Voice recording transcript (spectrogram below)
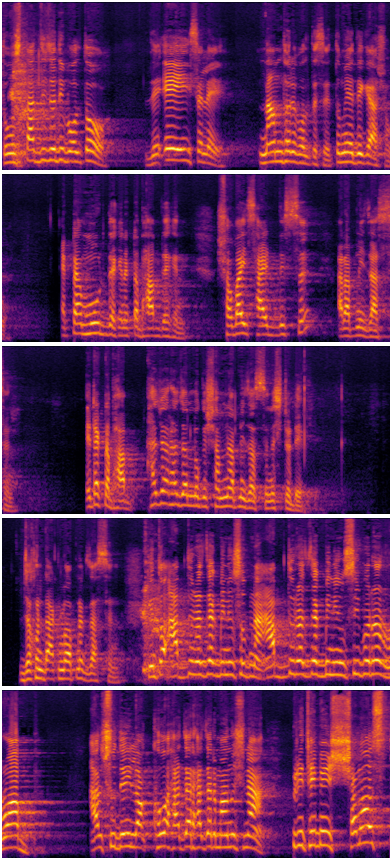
তো ওস্তাদি যদি বলতো যে, এই ছেলে, নাম ধরে বলতেছে, তুমি এদিকে আসো। একটা মুড দেখেন, একটা ভাব দেখেন। সবাই সাইড দিচ্ছে আর আপনি যাচ্ছেন। এটা একটা ভাব। হাজার হাজার লোকের সামনে আপনি যাচ্ছেন স্টেডে যখন ডাকলো আপনাকে যাচ্ছেন। কিন্তু আব্দুর রাজ্জাক বিন ইউসুফ না। আব্দুর রাজ্জাক বিন ইউসুফের রব। আর শুধু এই লক্ষ হাজার হাজার মানুষ না, পৃথিবীর সমস্ত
